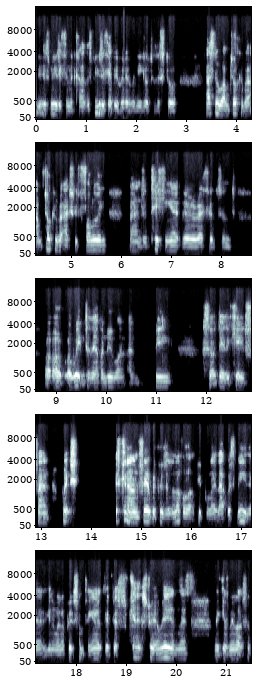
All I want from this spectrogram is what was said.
there's music in the car, there's music everywhere when you go to the store. That's not what I'm talking about. I'm talking about actually following bands and taking out their records and or, or, or waiting until they have a new one and being a sort of dedicated fan, which it's kind of unfair because there's an awful lot of people like that with me that you know when I put something out they just get it straight away and then they give me lots of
